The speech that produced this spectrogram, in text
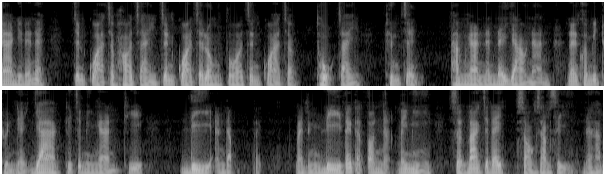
งานอยู่นั่นแหละจนกว่าจะพอใจ จนกว่าจะลงตัว จนกว่าจะถูกใจ ถึงจะทำงานนั้นได้ยาวนานนั้นคนมิถุนเนี่ยยากที่จะมีงานที่ดีอันดับหมายถึงดีตั้งแต่ต้นน่ะไม่มีส่วนมากจะได้สองสามสี่นะครับ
